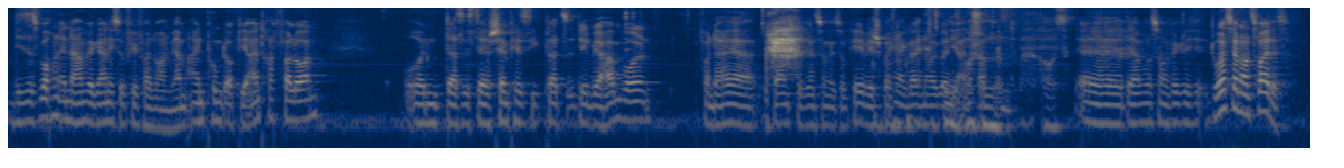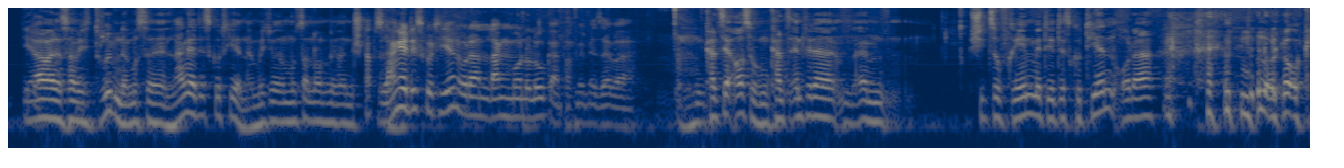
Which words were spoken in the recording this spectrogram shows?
dieses Wochenende haben wir gar nicht so viel verloren. Wir haben einen Punkt auf die Eintracht verloren. Und das ist der Champions League Platz, den wir haben wollen. Von daher, Schadensbegrenzung ist okay. Wir sprechen ja gleich noch über die Eintracht. Und, äh, da muss man wirklich. Du hast ja noch ein zweites. Ja, aber das habe ich drüben. Da musst du lange diskutieren. Da muss ich muss dann noch mit meinen Schnaps. Lange machen. diskutieren oder einen langen Monolog einfach mit mir selber? Kannst dir aussuchen. Kannst entweder ähm, schizophren mit dir diskutieren oder Monolog.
